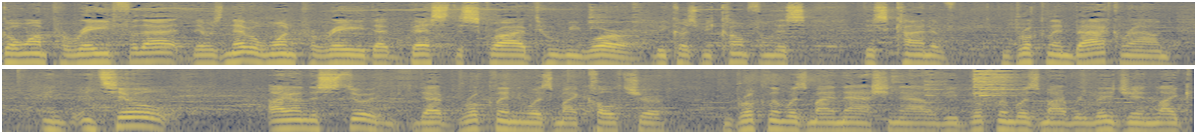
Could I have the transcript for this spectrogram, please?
go on parade for that. There was never one parade that best described who we were because we come from this this kind of Brooklyn background. And until I understood that Brooklyn was my culture, Brooklyn was my nationality, Brooklyn was my religion, like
